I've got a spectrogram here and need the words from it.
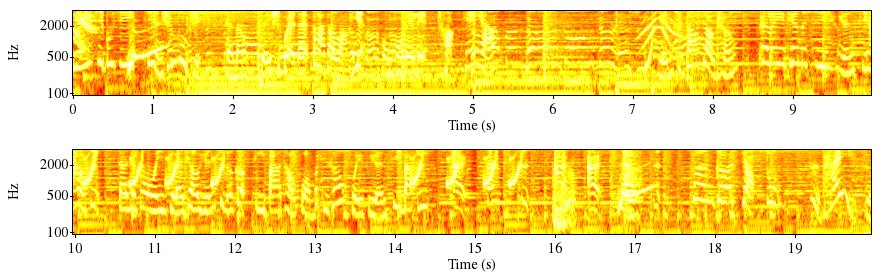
元气不息，健身不止，才能随时拐带霸道王爷，轰轰烈烈闯天涯。元气操教程，拍了一天的戏，元气耗尽，大家跟我一起来跳元气格格第八套广播体操，恢复元气吧！一、二、三、四，二、二、三、四，换个角度自拍一次。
